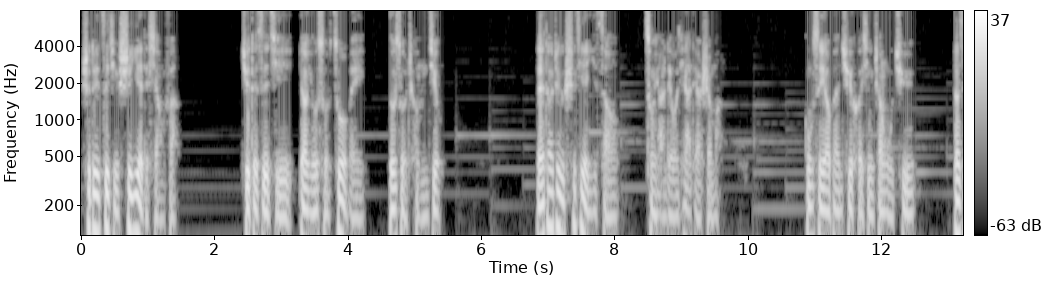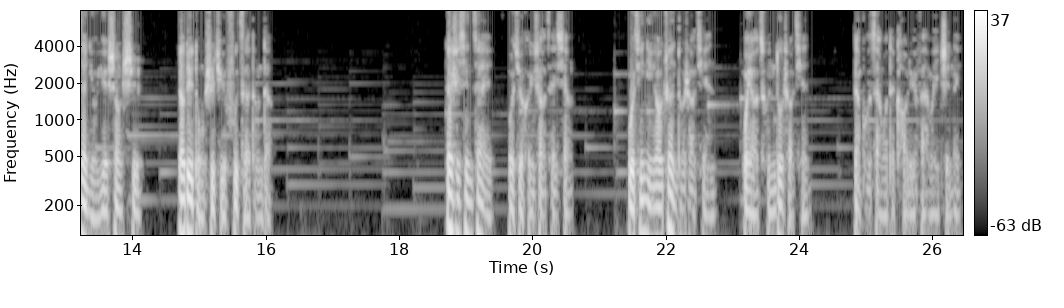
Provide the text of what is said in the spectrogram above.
是对自己事业的想法，觉得自己要有所作为、有所成就。来到这个世界一遭，总要留下点什么。公司要搬去核心商务区，要在纽约上市，要对董事局负责等等。但是现在。我却很少在想，我今年要赚多少钱，我要存多少钱，那不在我的考虑范围之内。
